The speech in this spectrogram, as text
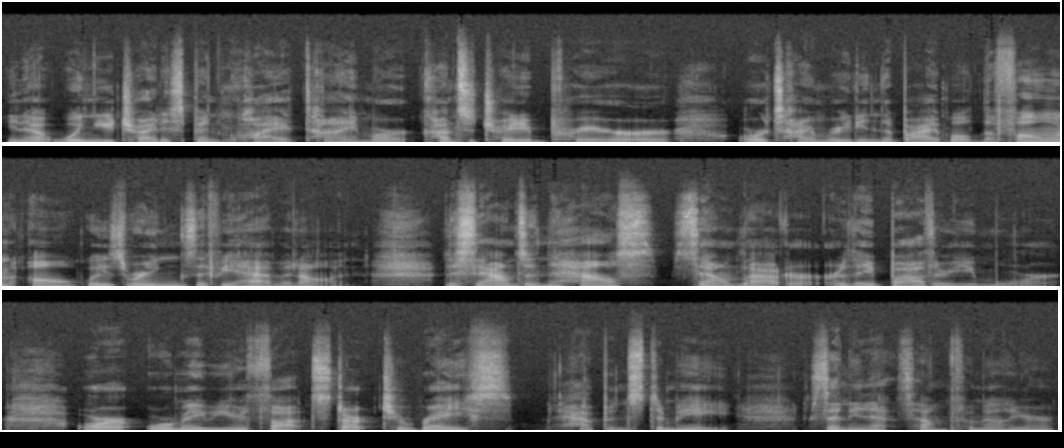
You know, when you try to spend quiet time or concentrated prayer or, or time reading the Bible, the phone always rings if you have it on. The sounds in the house sound louder or they bother you more. Or, or maybe your thoughts start to race. Happens to me. Does any of that sound familiar?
